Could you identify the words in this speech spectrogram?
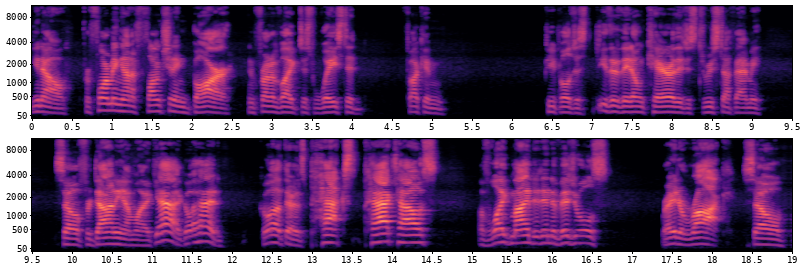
you know, performing on a functioning bar in front of like just wasted, fucking people. Just either they don't care, or they just threw stuff at me. So for Donnie, I'm like, yeah, go ahead, go out there. This packed packed house of like-minded individuals ready to rock. So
